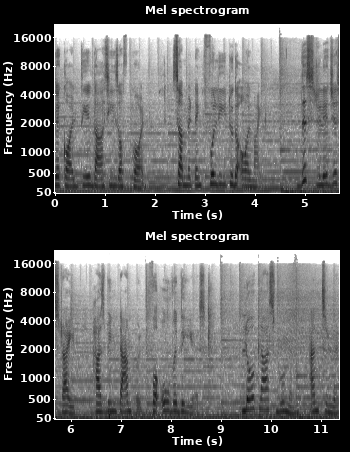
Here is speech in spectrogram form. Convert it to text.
were called Devdasis of God submitting fully to the Almighty. This religious rite has been tampered for over the years. Low class women and children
